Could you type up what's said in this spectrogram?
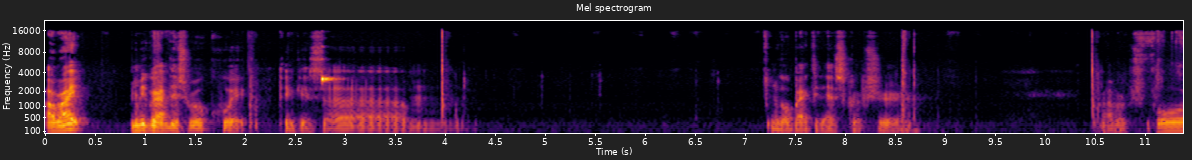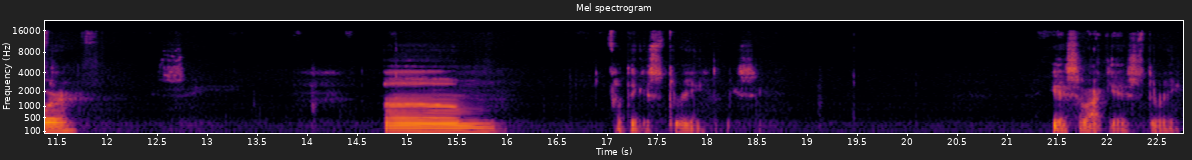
All right, let me grab this real quick. I think it's um. Let me go back to that scripture. Proverbs four. Um, I think it's three. Yes, Salakia is three.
